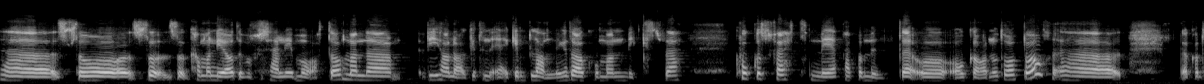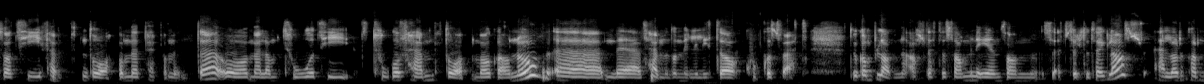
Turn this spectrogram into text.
Eh, så, så, så, kan man gjøre det på forskjellige måter, men eh, vi har laget en egen blanding da, hvor man mikser kokosfett med peppermynte og oregano-dråper. Eh, da kan du ta 10-15 dråper med peppermynte og mellom 2 og, 10, 2 og 5 dråper med organo eh, med 500 ml kokosfett. Du kan blande alt dette sammen i sånn, et syltetøyglass, eller du kan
